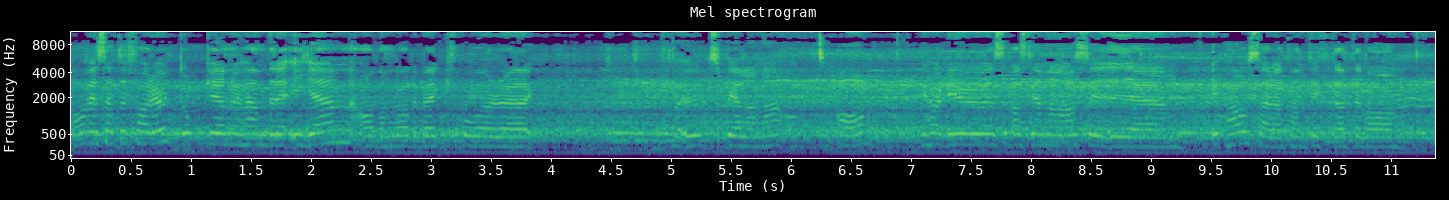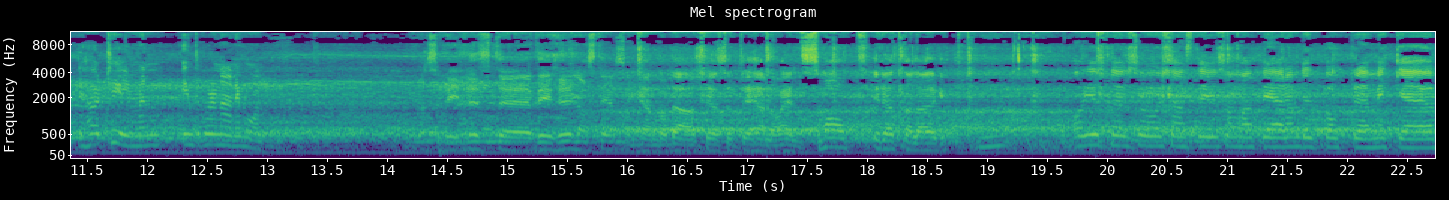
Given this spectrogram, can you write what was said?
Ja, vi har sett det förut och eh, nu händer det igen. Adam Ladebäck får eh, ta ut spelarna. Och, ja, vi hörde ju Sebastian Nanasi i, eh, i paus här att han tyckte att det var det hör till, men inte på den här nivån. Alltså vi, lyfter, vi hyllas det som händer där. Känns inte heller helt smart i detta läge. Och just nu så känns det ju som att vi är en bit bort, eh, mycket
